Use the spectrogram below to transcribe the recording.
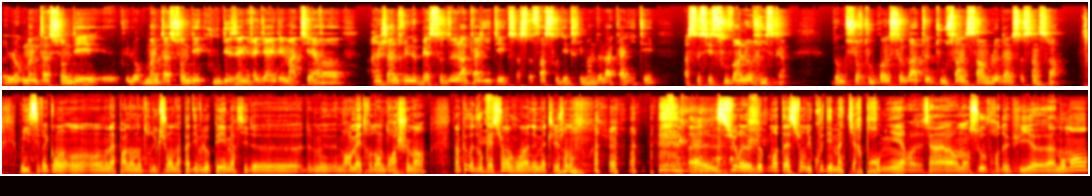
l'augmentation des, que l'augmentation des coûts des ingrédients et des matières engendre une baisse de la qualité, que ça se fasse au détriment de la qualité, parce que c'est souvent le risque. Donc surtout qu'on se batte tous ensemble dans ce sens-là. Oui, c'est vrai qu'on en a parlé en introduction, on n'a pas développé, et merci de, me, remettre dans le droit chemin. C'est un peu votre vocation, vous, hein, de mettre les gens dans le droit chemin. Euh, sur l'augmentation du coût des matières premières, on en souffre depuis euh, un moment.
